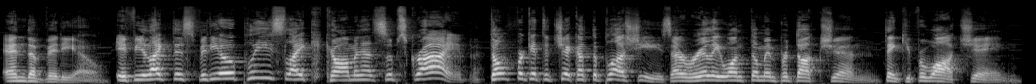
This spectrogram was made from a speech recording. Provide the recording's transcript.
End of video. If you like this video, please like, comment, and subscribe. Don't forget to check out the plushies. I really want them in production. Thank you for watching.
